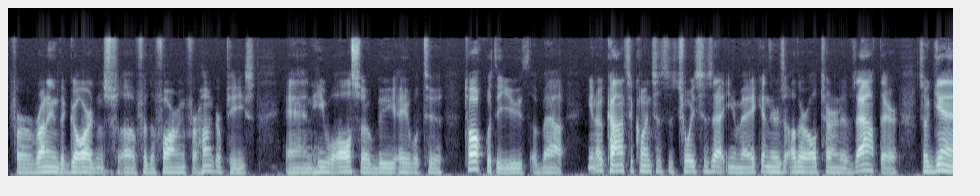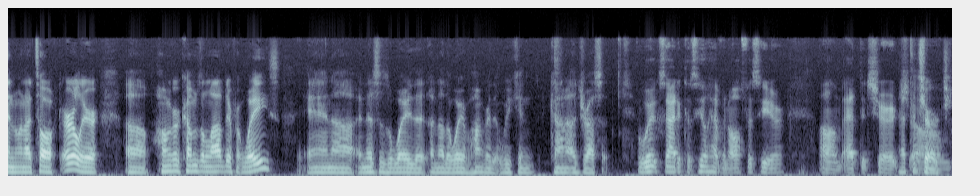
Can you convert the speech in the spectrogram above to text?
for running the gardens uh, for the Farming for Hunger piece. And he will also be able to talk with the youth about you know consequences of choices that you make, and there's other alternatives out there. So again, when I talked earlier, uh, hunger comes in a lot of different ways, and uh, and this is a way that another way of hunger that we can kind of address it. We're excited because he'll have an office here um, at the church. At the church. Um,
